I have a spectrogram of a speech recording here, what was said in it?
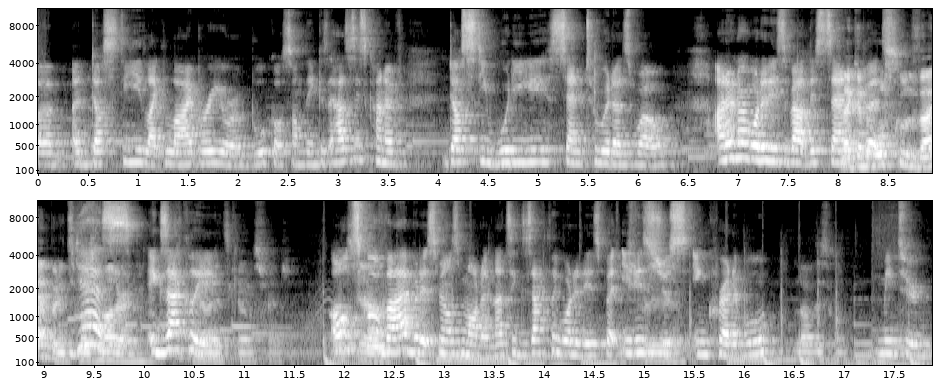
a, a dusty like library or a book or something because it has this kind of dusty woody scent to it as well. I don't know what it is about this scent, like an but old school vibe, but it smells yes, modern. exactly. Yeah, it's kind of strange. Old Yeah. school vibe, but it smells modern. That's exactly what it is. But it It's really- just incredible. Love this one. Me too.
